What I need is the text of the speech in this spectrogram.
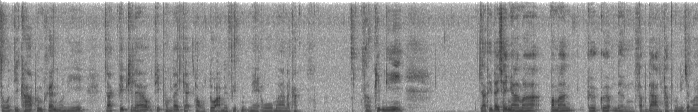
สวัสดีครับเพื่อนๆวันนี้ จากคลิปที่แล้วที่ผมได้แกะกล่องตัว a m e f i t Neo มานะครับสำหรับคลิปนี้ จากที่ได้ใช้งานมาประมาณเกือบเกือบหนึ่งสัปดาห์ครับวันนี้จะมา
